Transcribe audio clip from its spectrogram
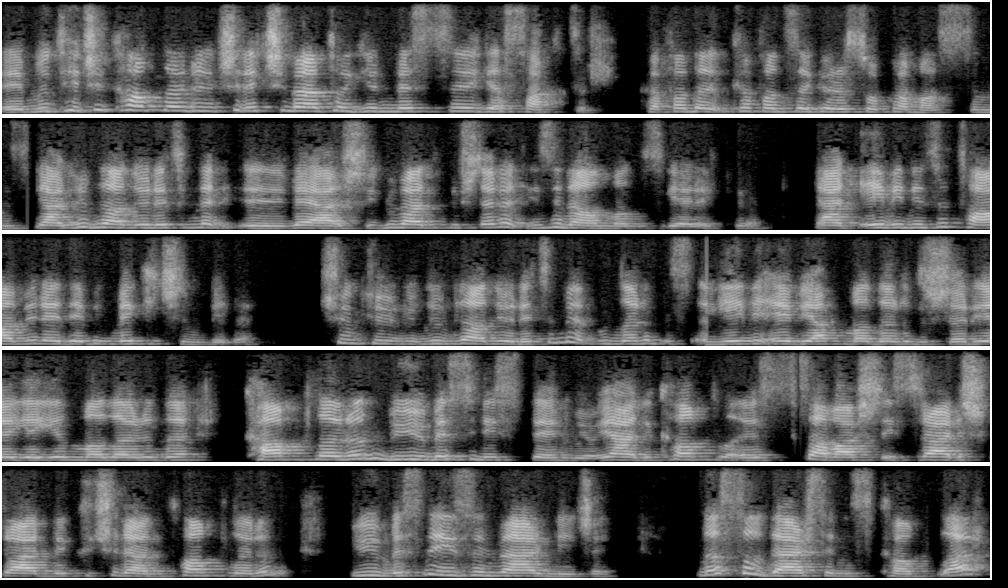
E, mülteci kamplarının içine çimento girmesi yasaktır. Kafana, kafanıza göre sokamazsınız. Yani Lübnan yönetiminden e, veya işte güvenlik güçlerinden izin almanız gerekiyor. Yani evinizi tamir edebilmek için bile. Çünkü Lübnan yönetimi bunların yeni ev yapmaları, dışarıya yayılmalarını, kampların büyümesini istemiyor. Yani kamp, e, savaşta İsrail işgalinde küçülen kampların büyümesine izin vermeyecek. Nasıl derseniz kamplar,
